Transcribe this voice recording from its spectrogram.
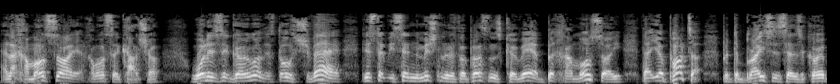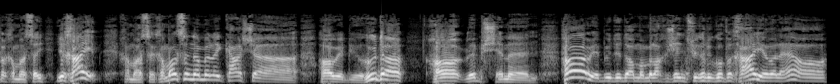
And Chamosai, Chamosai Kasha, what is it going on? It's still Shver, this that we said in the Mishnah, if a person is Korea that you're potter. But the Brisa says, a Korea B'Chamosai, you're Chayiv. Chamosai, Chamosai, Namalei Kasha, Reb Yehuda, ha Reb Shimon, ha Reb Yehuda, ma malach shein tzvika gufa chayev, ale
